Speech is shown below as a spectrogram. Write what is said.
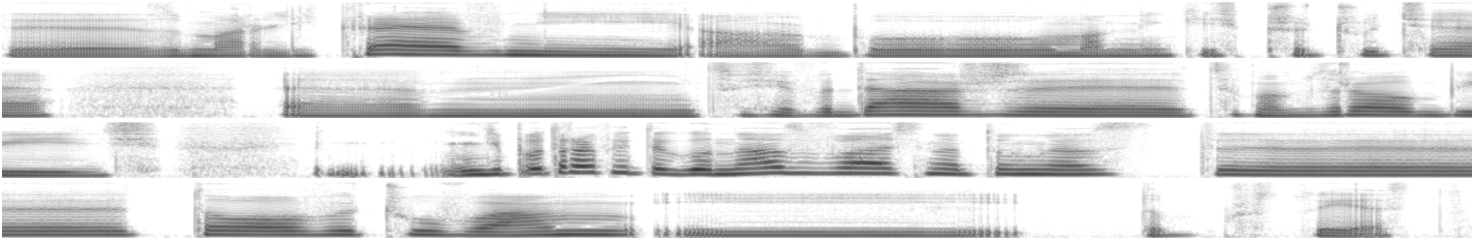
yy, zmarli krewni, albo mam jakieś przeczucie, co się wydarzy, co mam zrobić. Nie potrafię tego nazwać, natomiast yy, to wyczuwam i to po prostu jest.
